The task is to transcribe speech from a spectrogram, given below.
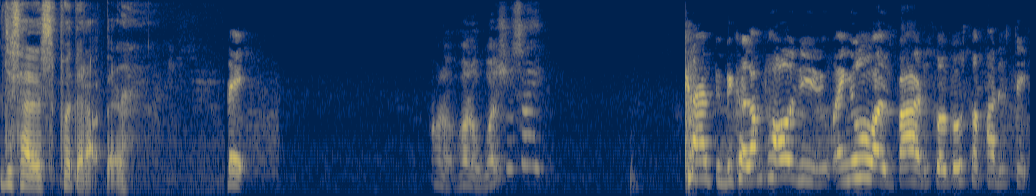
Just had to put that out there. Hey, Hold on, hold on. What did she say? Captain, because I'm taller than you and you're like five, so go suck on his dick.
